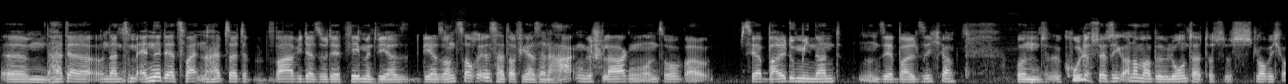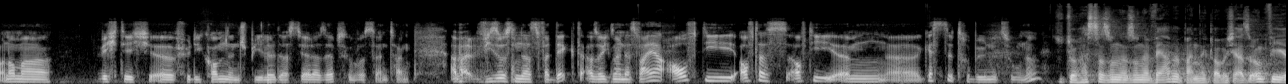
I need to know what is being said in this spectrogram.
ähm, hat er und dann zum Ende der zweiten Halbzeit war wieder so der Clement, wie er, wie er sonst auch ist, hat auf wieder seine Haken geschlagen und so, war sehr balldominant und sehr ballsicher. Und cool, dass er sich auch nochmal belohnt hat. Das ist, glaube ich, auch nochmal wichtig äh, für die kommenden Spiele, dass der da Selbstbewusstsein tankt. Aber wieso ist denn das verdeckt? Also ich meine, das war ja auf die, auf das, auf die ähm, äh, Gästetribüne zu, ne? Du hast da so eine, so eine Werbebande, glaube ich. Also irgendwie,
